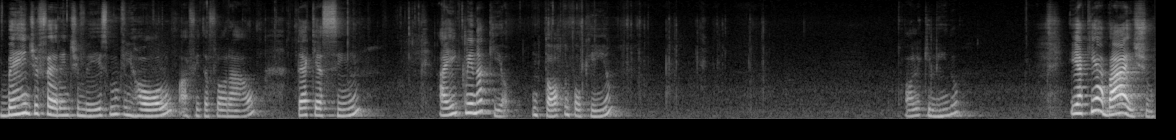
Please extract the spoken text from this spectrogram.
Bem diferente mesmo. Enrolo a fita floral. Até aqui assim. Aí inclina aqui, ó. Entorta um pouquinho. Olha que lindo. E aqui abaixo,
